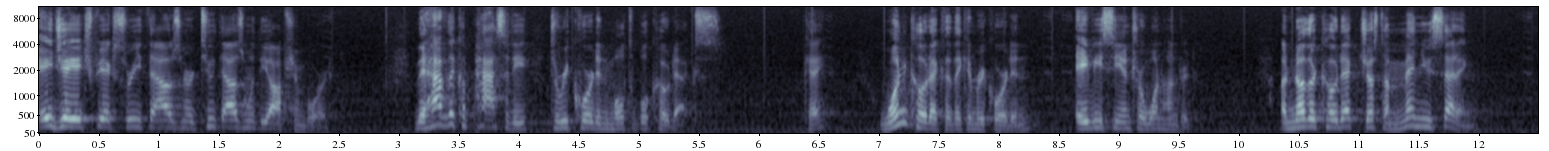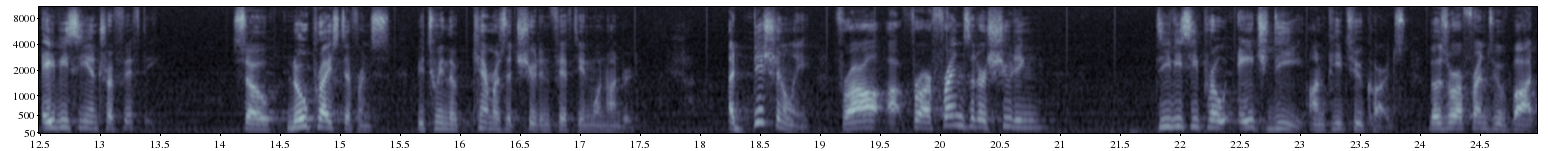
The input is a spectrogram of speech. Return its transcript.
AJ HPX 3000 or 2000 with the option board, they have the capacity to record in multiple codecs. Okay? One codec that they can record in, AVC Intra 100. Another codec, just a menu setting, AVC Intra 50. So no price difference between the cameras that shoot in 50 and 100. Additionally, for our, uh, for our friends that are shooting DVC Pro HD on P2 cards, those are our friends who've bought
